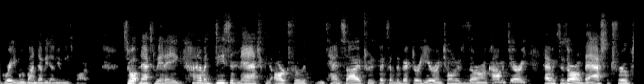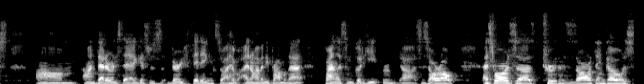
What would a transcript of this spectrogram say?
Great move on WWE's part. So up next, we had a kind of a decent match between R-Truth and Tensai. Truth picks up the victory here, and Tony Cesaro on commentary, having Cesaro bash the troops um, on Veterans Day, I guess was very fitting. So I, have, I don't have any problem with that. Finally, some good heat for uh, Cesaro. As far as uh, Truth and Cesaro thing goes,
